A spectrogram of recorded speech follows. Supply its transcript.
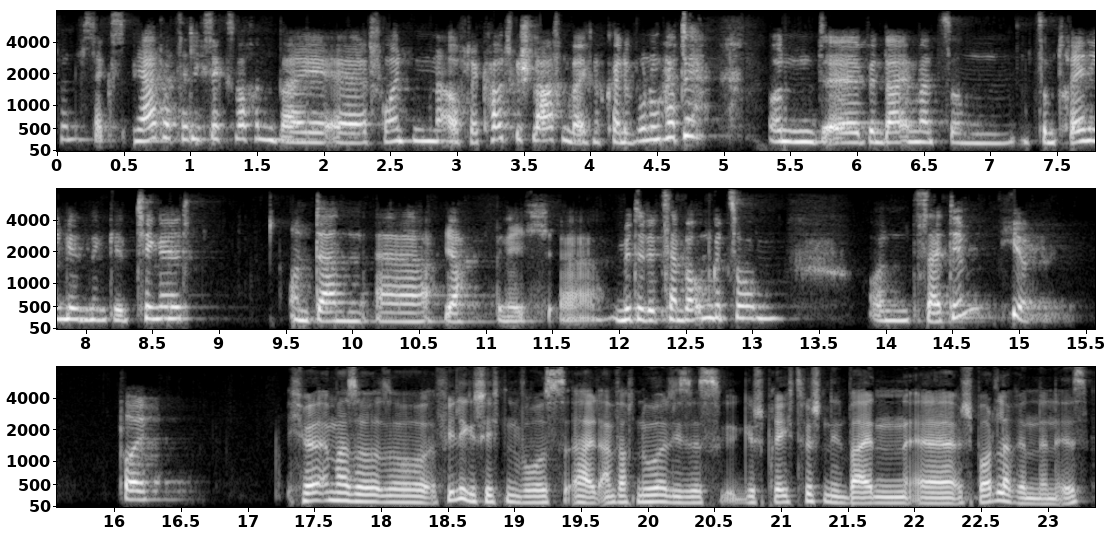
fünf, sechs, ja tatsächlich sechs Wochen bei äh, Freunden auf der Couch geschlafen, weil ich noch keine Wohnung hatte und äh, bin da immer zum, zum Training getingelt und dann äh, ja, bin ich äh, Mitte Dezember umgezogen und seitdem hier. Voll. Ich höre immer so, so viele Geschichten, wo es halt einfach nur dieses Gespräch zwischen den beiden äh, Sportlerinnen ist.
